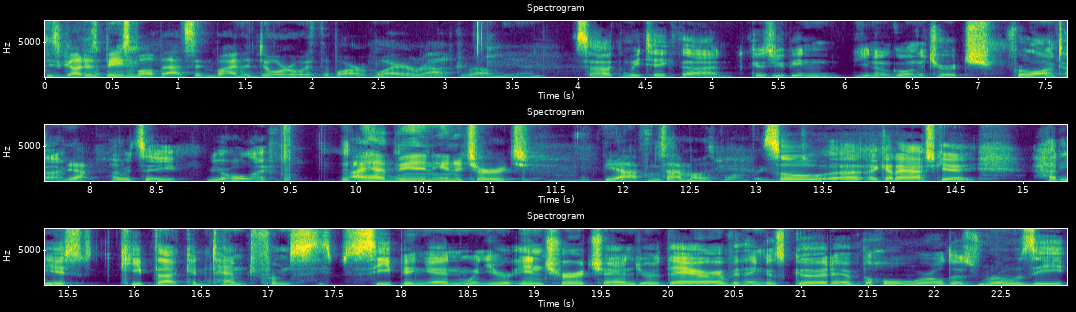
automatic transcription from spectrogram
He's got his baseball bat sitting behind the door with the barbed wire wrapped around the end. So how can we take that? Because you've been, you know, going to church for a long time. Yeah. I would say your whole life. I have been in a church, yeah, from the time I was born. So uh, I got to ask you, how do you keep that contempt from seeping in. When you're in church and you're there everything is good the whole world is rosy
